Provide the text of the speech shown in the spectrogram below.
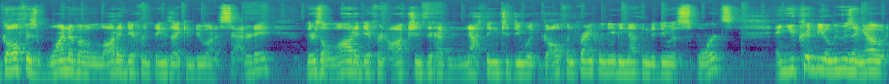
golf is one of a lot of different things I can do on a Saturday. There's a lot of different options that have nothing to do with golf and frankly maybe nothing to do with sports. And you could be losing out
